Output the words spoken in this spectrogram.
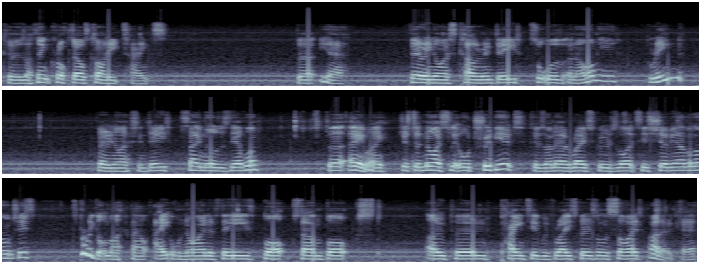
because I think crocodiles can't eat tanks. But yeah, very nice colour indeed. Sort of an army green? Very nice indeed. Same wheels as the other one. But anyway, just a nice little tribute, because I know Race Grooves likes his Chevy Avalanches. It's probably got like about eight or nine of these, boxed, unboxed, open, painted with Race Grooves on the side. I don't care.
